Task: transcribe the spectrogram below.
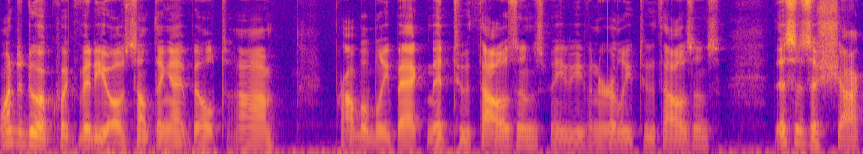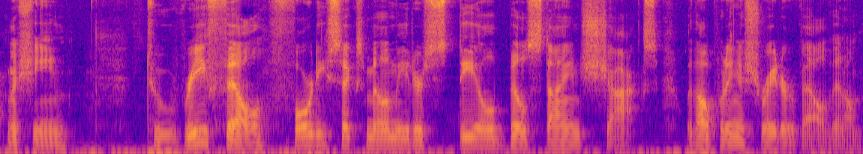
Wanted to do a quick video of something I built um, probably back mid 2000s, maybe even early 2000s. This is a shock machine to refill 46 millimeter steel Bilstein shocks without putting a Schrader valve in them.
